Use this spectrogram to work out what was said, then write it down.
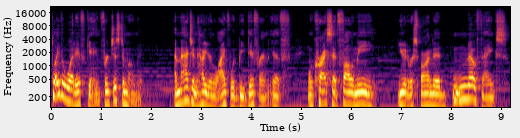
Play the what if game for just a moment. Imagine how your life would be different if, when Christ said, Follow me, you had responded, No thanks.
